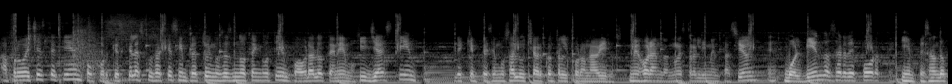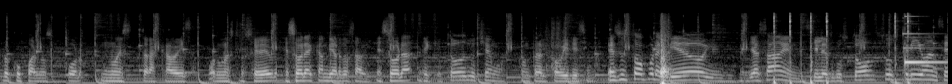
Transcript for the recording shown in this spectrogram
aprovecha este tiempo, porque es que la excusa que siempre tuvimos es no tengo tiempo, ahora lo tenemos. Y ya es tiempo de que empecemos a luchar contra el coronavirus, mejorando nuestra alimentación, eh, volviendo a hacer deporte y empezando a preocuparnos por nuestra cabeza, por nuestro cerebro. Es hora de cambiar los hábitos, es hora de que todos luchemos contra el COVID-19. Eso es todo por el video de hoy. Ya saben, si les gustó, suscríbanse,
